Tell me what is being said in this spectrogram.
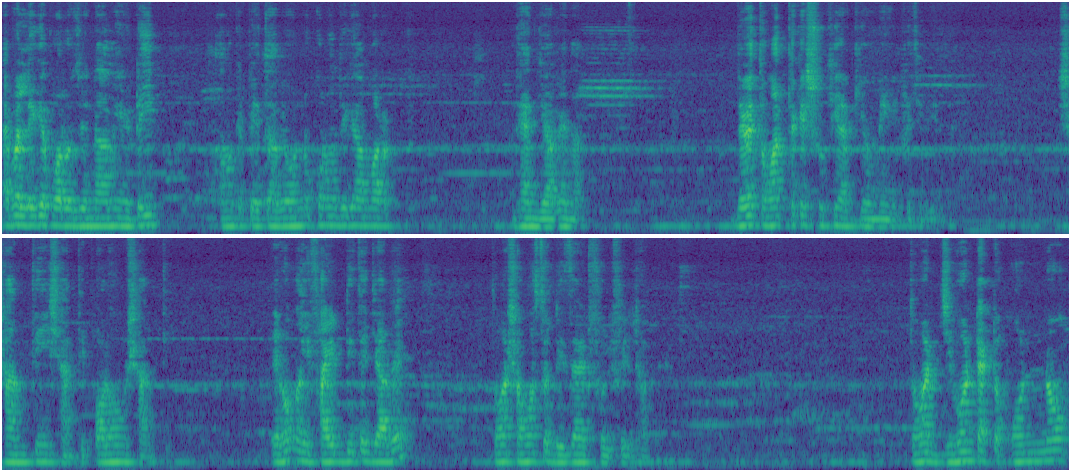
একবার লেগে পড়ো যে না, আমি এটাই আমাকে পেতে হবে, অন্য কোনো দিকে আমার ধ্যান যাবে না। দেবে তোমার থেকে সুখী আর কেউ নেই এই পৃথিবীতে। শান্তি শান্তি, পরম শান্তি। এবং ওই ফাইভ ডিতে যাবে, তোমার সমস্ত ডিজায়ার ফুলফিলড হবে। তোমার জীবনটা একটা অন্য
